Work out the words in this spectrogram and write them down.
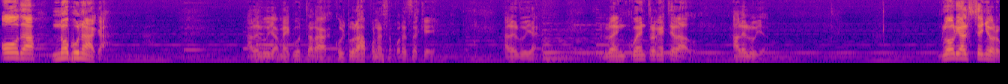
Oda Nobunaga. Aleluya. Me gusta la cultura japonesa, por eso es que, aleluya, lo encuentro en este lado. Aleluya. Gloria al Señor.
